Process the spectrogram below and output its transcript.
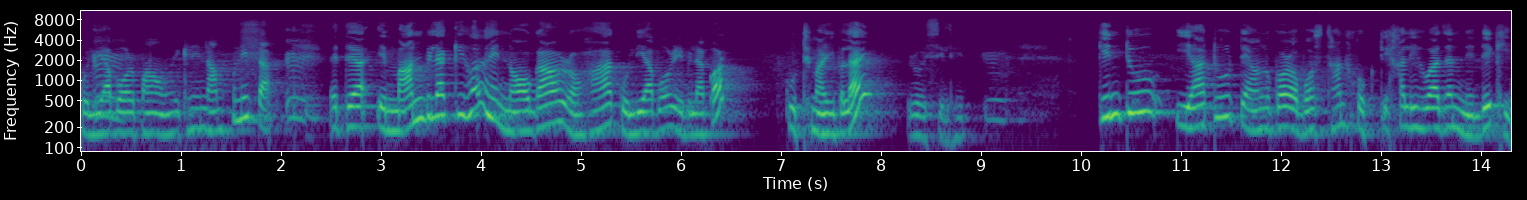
কলিয়াবৰ পাওঁ এইখিনি নাম শুনিছা? এতিয়া এই মানবিলাক কি হ'ল? সেই নগাঁও ৰহা কলিয়াবৰ এইবিলাকত কোঠ মাৰি পেলাই ৰৈছিলহি। কিন্তু ইয়াতো তেওঁলোকৰ অৱস্থান শক্তিশালী হোৱা যেন নেদেখি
